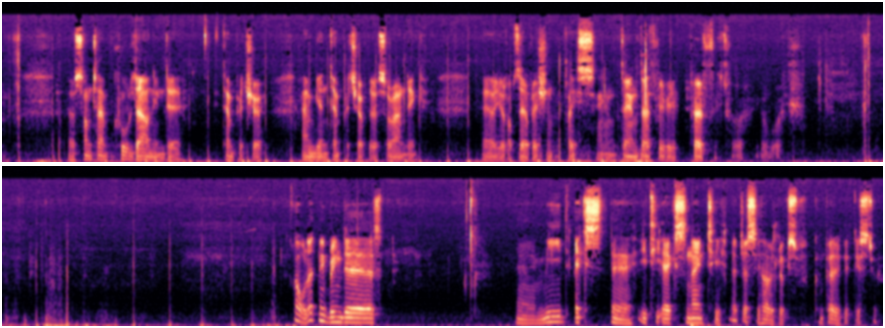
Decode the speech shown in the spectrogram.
uh, sometime cool down in the temperature ambient temperature of the surrounding uh, your observation place and then that will be perfect for your work. Oh let me bring the uh, Meade X uh, ETX 90 let's just see how it looks. Compare it with these two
